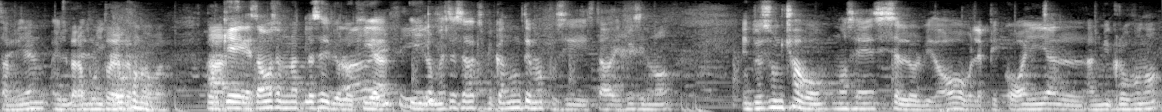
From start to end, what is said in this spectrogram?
También el, a el de micrófono. Porque Ah, sí. estábamos en una clase de biología Ay, sí. y la maestra estaba explicando un tema, pues sí, estaba difícil, ¿no? Entonces un chavo, no sé si se le olvidó o le picó ahí al, al micrófono,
